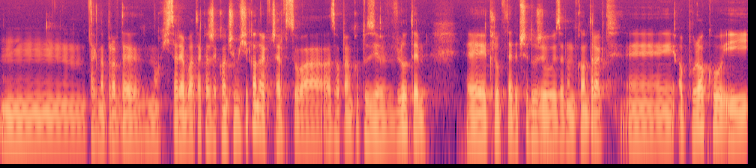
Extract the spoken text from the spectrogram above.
Mm, Tak naprawdę no, historia była taka, że kończył mi się kontrakt w czerwcu, a, a złapałem kontuzję w lutym. Klub wtedy przedłużył ze mną kontrakt o pół roku i,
